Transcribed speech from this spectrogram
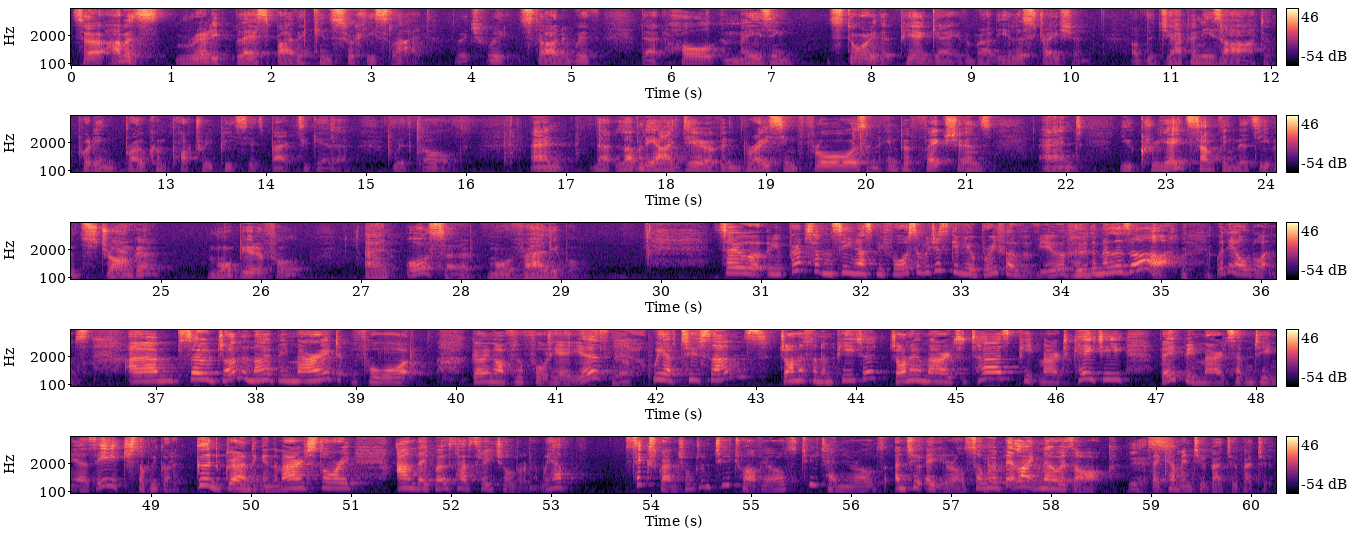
So I was really blessed by the Kintsugi slide, which we started with that whole amazing story that Pierre gave about the illustration of the Japanese art of putting broken pottery pieces back together with gold. And that lovely idea of embracing flaws and imperfections, and you create something that's even stronger, more beautiful, and also more valuable. So you perhaps haven't seen us before, so we'll just give you a brief overview of who the Millers are. We're the old ones. Um, so John and I have been married for going on for 48 years. Yep. We have two sons, Jonathan and Peter. Jono married to Taz, Pete married to Katie. They've been married 17 years each, so we've got a good grounding in the marriage story. And they both have three children. We have six grandchildren, two 12 year olds, two 10 year olds, and two 8 year olds. So we're a bit like Noah's Ark. Yes. They come in two by two by two.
